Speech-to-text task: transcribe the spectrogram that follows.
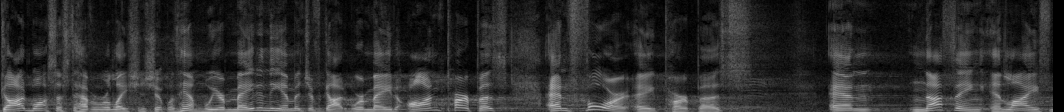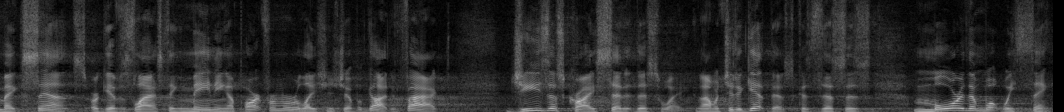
God wants us to have a relationship with Him. We are made in the image of God, we're made on purpose and for a purpose. And nothing in life makes sense or gives lasting meaning apart from a relationship with God. In fact, Jesus Christ said it this way, and I want you to get this because this is more than what we think.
